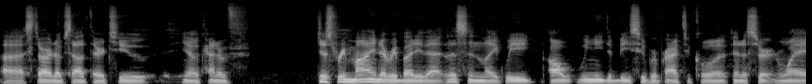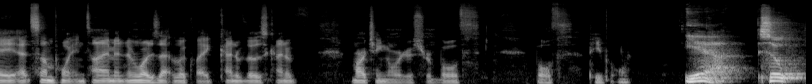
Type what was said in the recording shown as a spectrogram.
uh, startups out there to, you know, kind of just remind everybody that listen, like we all we need to be super practical in a certain way at some point in time, and, and what does that look like? Kind of those kind of marching orders for both both people. Yeah. So,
